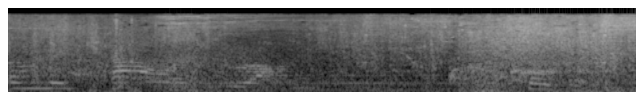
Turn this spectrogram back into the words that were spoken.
Only cowards run. Focus.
